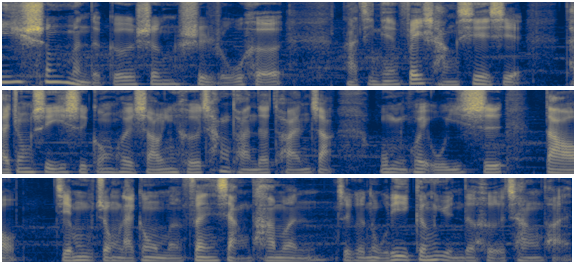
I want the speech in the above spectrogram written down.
医生们的歌声是如何。那今天非常谢谢台中市医师工会韶音合唱团的团长吴敏慧吴医师到。节目中来跟我们分享他们这个努力耕耘的合唱团，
